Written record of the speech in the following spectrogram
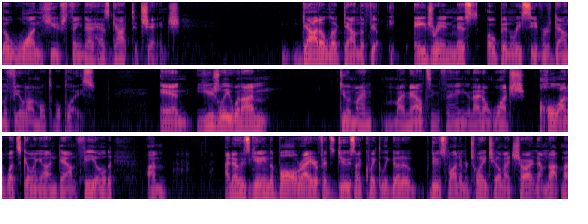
the one huge thing that has got to change. Got to look down the field. Adrian missed open receivers down the field on multiple plays, and usually when I'm doing my my announcing thing and I don't watch a whole lot of what's going on downfield, I'm I know who's getting the ball, right? Or if it's Deuce, I quickly go to Deuce Vaughn, number 22 on my chart, and I'm not mu-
